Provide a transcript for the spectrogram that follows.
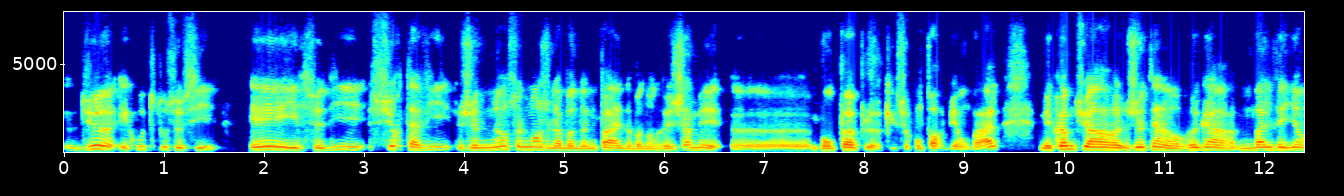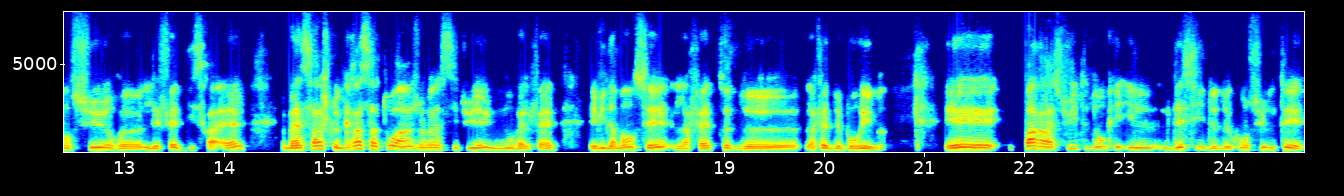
Dieu écoute tout ceci et il se dit, sur ta vie, non seulement je n'abandonne pas et n'abandonnerai jamais euh, mon peuple, qu'il se comporte bien ou mal, mais comme tu as jeté un regard malveillant sur euh, les fêtes d'Israël, ben sache que grâce à toi, hein, je vais instituer une nouvelle fête. Évidemment, c'est la fête de la fête de Purim. Et par la suite, donc, il décide de consulter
